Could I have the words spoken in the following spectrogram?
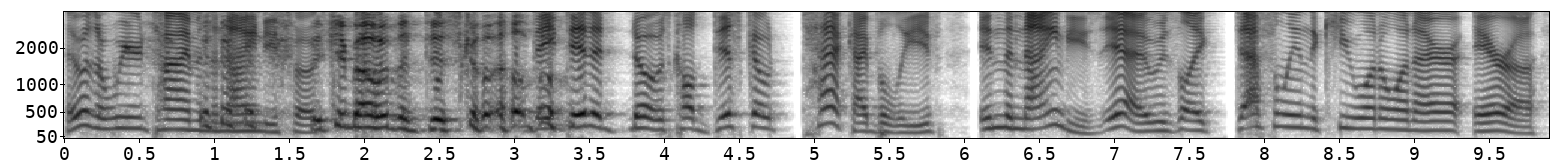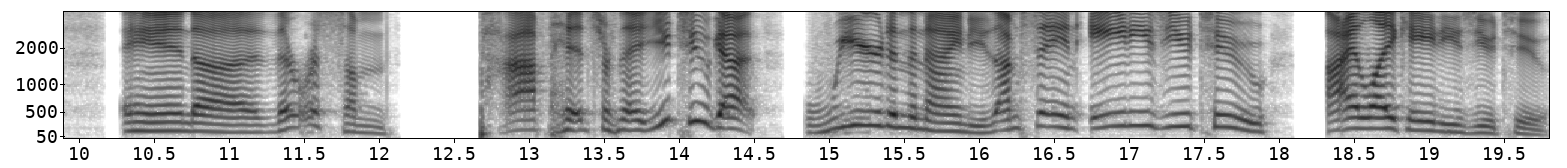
it was a weird time in the 90s, folks. they came out with the disco album. They did it. No, it was called Discotheque, I believe, in the 90s. Yeah, it was like definitely in the Q101 era, era. And uh, there was some pop hits from that. U2 got weird in the 90s. I'm saying 80s U2. I like 80s U2.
